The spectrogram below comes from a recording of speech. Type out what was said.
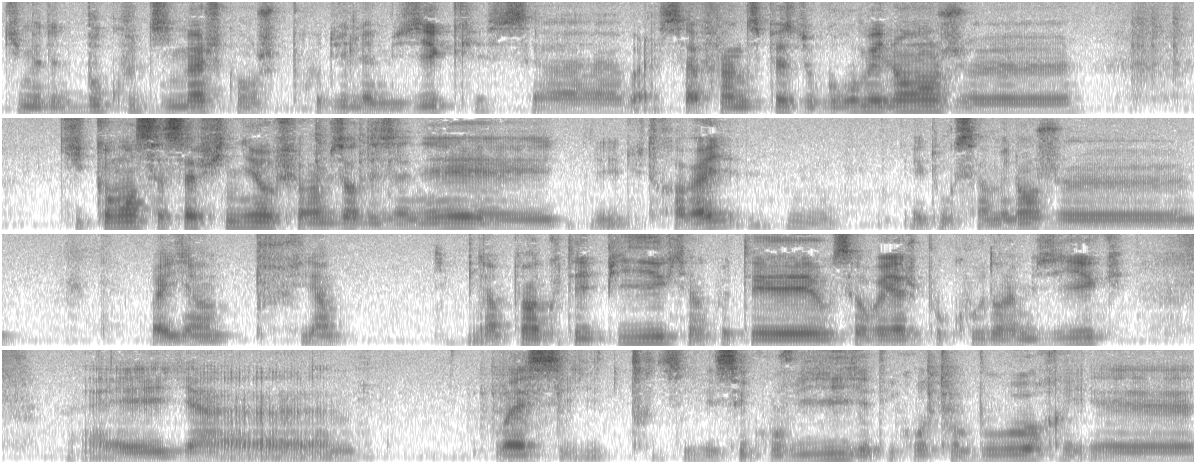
qui me donne beaucoup d'images quand je produis de la musique. Ça, voilà, ça fait un espèce de gros mélange euh, qui commence à s'affiner au fur et à mesure des années et, du travail. Et donc c'est un mélange. euh, Il y, a il y a un peu un côté épique, il y a un côté où ça voyage beaucoup dans la musique. Et il y a ouais, c'est groovy, il y a des gros tambours, il y a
